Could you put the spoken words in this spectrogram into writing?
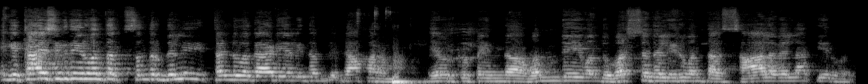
ಹೀಗೆ ಕಾಯಿ ಸಿಗದೆ ಇರುವಂತ ಸಂದರ್ಭದಲ್ಲಿ ತಳ್ಳುವ ಗಾಡಿಯಲ್ಲಿ ದಬ್ಬಿ ವ್ಯಾಪಾರ ಮಾಡಿ ದೇವರ ಕೃಪೆಯಿಂದ ಒಂದೇ ಒಂದು ವರ್ಷದಲ್ಲಿ ಇರುವಂತ ಸಾಲವೆಲ್ಲ ತೀರುವುದು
